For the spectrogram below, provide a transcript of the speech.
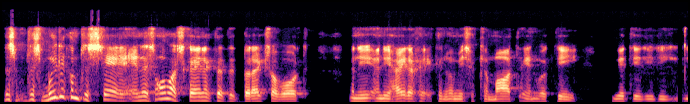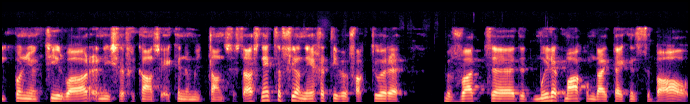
Dis dis moeilik om te sê en dit is onwaarskynlik dat dit bereik sal word in die in die huidige ekonomiese klimaat en ook die weet die die die die konjunktuur waar in die Suid-Afrikaanse ekonomie tans is. Daar's net te veel negatiewe faktore wat uh, dit moeilik maak om daai teikens te behaal.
